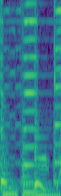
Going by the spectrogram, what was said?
Thank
